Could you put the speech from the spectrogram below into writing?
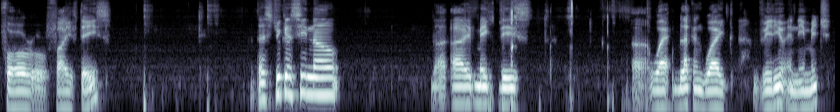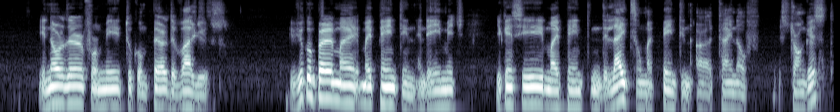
four or five days. As you can see now, I make this uh, white, black and white video and image in order for me to compare the values. If you compare my, my painting and the image, you can see my painting, the lights on my painting are kind of strongest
